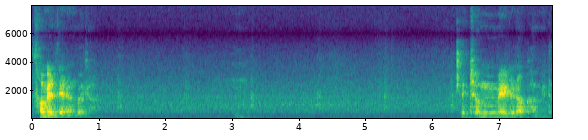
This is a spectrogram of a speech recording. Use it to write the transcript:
소멸되는 거죠. 음. 전멸이라고 합니다.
